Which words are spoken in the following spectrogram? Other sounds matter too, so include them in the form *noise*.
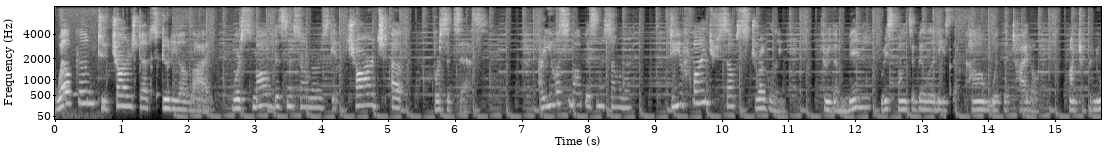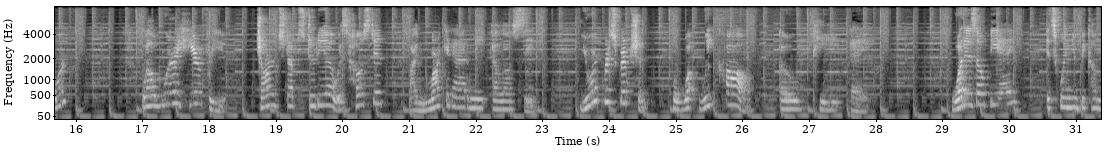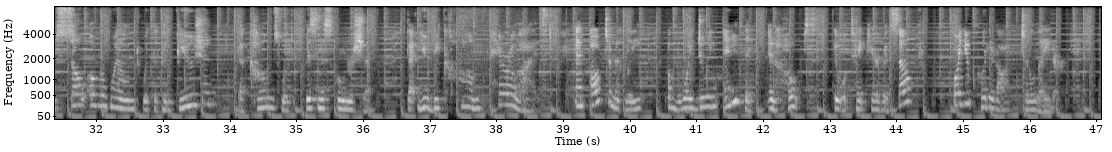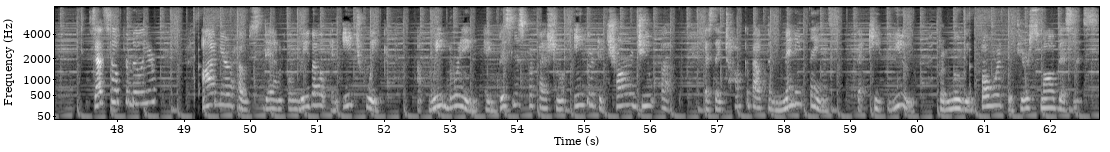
Welcome to Charged Up Studio Live, where small business owners get charged up for success. Are you a small business owner? Do you find yourself struggling through the many responsibilities that come with the title entrepreneur? Well, we're here for you. Charged Up Studio is hosted by Market Atomy LLC, your prescription for what we call OPA. What is OPA? It's when you become so overwhelmed with the confusion that comes with business ownership that you become paralyzed and ultimately avoid doing anything in hopes it will take care of itself or you put it off till later. Does that sound familiar? I'm your host, Dana Olivo, and each week uh, we bring a business professional eager to charge you up as they talk about the many things that keep you from moving forward with your small business.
